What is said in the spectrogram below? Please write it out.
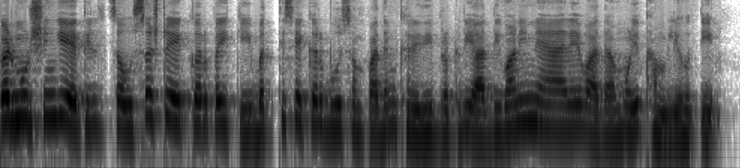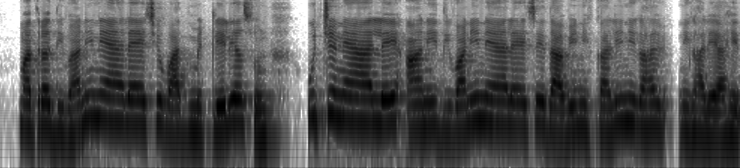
गडमुडशिंगे येथील चौसष्ट एकरपैकी बत्तीस एकर भूसंपादन खरेदी प्रक्रिया दिवाणी न्यायालय वादामुळे थांबली होती. मात्र दिवाणी न्यायालयाचे वाद मिटलेले असून उच्च न्यायालय आणि दिवाणी न्यायालयाचे दावे निकाली निघा निघाले आहेत.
